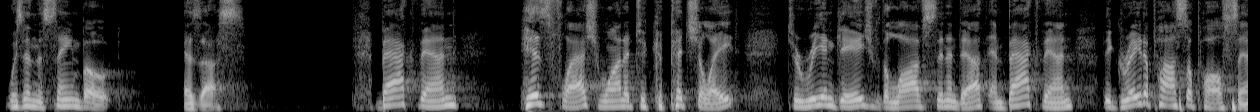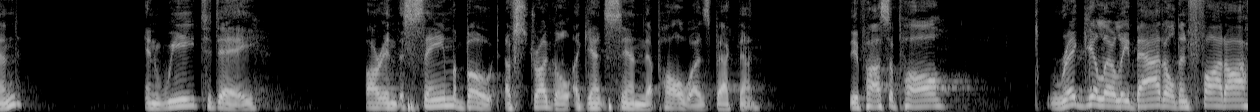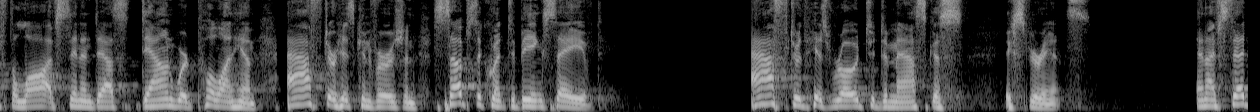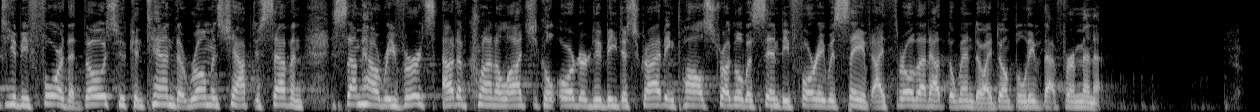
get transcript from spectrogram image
was in the same boat as us. Back then, his flesh wanted to capitulate, to re engage with the law of sin and death. And back then, the great apostle Paul sinned. And we today are in the same boat of struggle against sin that Paul was back then. The apostle Paul regularly battled and fought off the law of sin and death's downward pull on him after his conversion, subsequent to being saved after his road to Damascus experience. And I've said to you before that those who contend that Romans chapter 7 somehow reverts out of chronological order to be describing Paul's struggle with sin before he was saved, I throw that out the window. I don't believe that for a minute.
